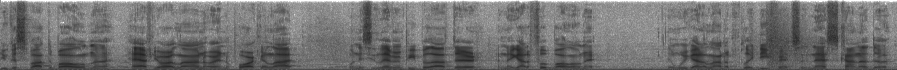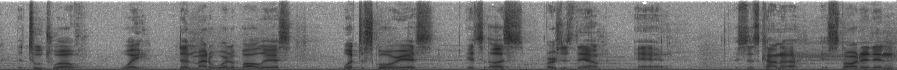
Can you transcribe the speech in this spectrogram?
You could spot the ball on the half yard line or in the parking lot. When it's 11 people out there and they got a football on it, then we got to line up play defense. And that's kind of the, the 212 way. Doesn't matter where the ball is, what the score is, it's us versus them. And it's just kind of, it started in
